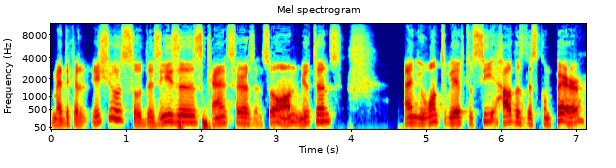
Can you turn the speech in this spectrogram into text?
medical issues, so diseases, cancers, and so on, mutants, and you want to be able to see how does this compare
